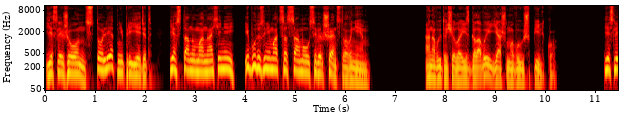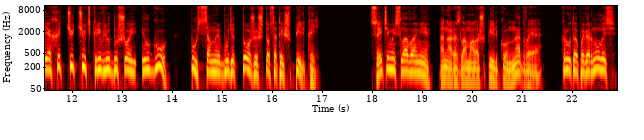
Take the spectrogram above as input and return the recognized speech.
Если же он сто лет не приедет, я стану монахиней и буду заниматься самоусовершенствованием». Она вытащила из головы яшмовую шпильку. «Если я хоть чуть-чуть кривлю душой и лгу, пусть со мной будет то же, что с этой шпилькой». С этими словами она разломала шпильку надвое, круто повернулась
